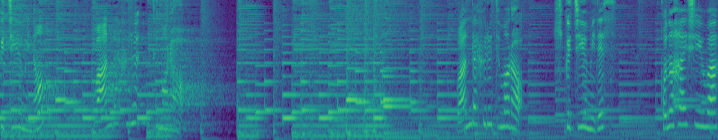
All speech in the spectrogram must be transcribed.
菊池由美のワンダフルトゥモローワンダフルトゥモロー菊池由美です。この配信は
